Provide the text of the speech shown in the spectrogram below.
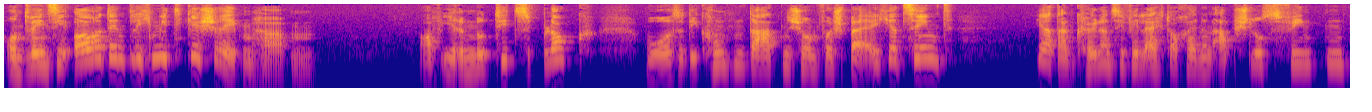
Und wenn Sie ordentlich mitgeschrieben haben, auf Ihrem Notizblock, wo also die Kundendaten schon verspeichert sind, ja, dann können Sie vielleicht auch einen Abschluss finden,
